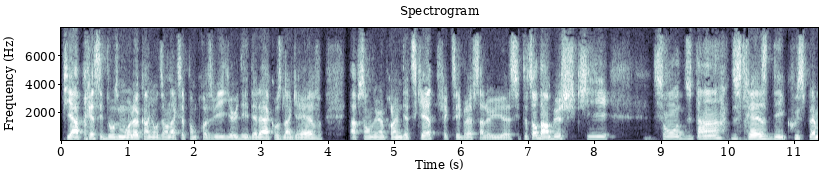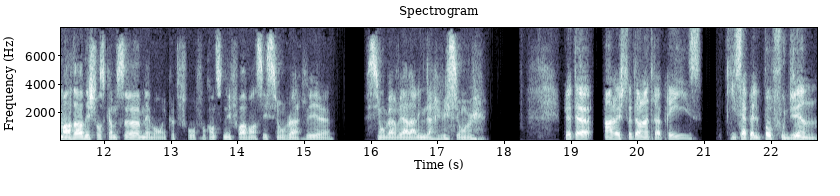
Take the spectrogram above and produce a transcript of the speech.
Puis après ces 12 mois-là, quand ils ont dit on accepte ton produit, il y a eu des délais à cause de la grève. Après on a eu un problème d'étiquette. Fait que tu sais, bref, ça a eu. Euh, c'est toutes sortes d'embûches qui sont du temps, du stress, des coûts supplémentaires, des choses comme ça. Mais bon, écoute, faut, faut continuer, faut avancer si on veut arriver, si on veut arriver à la ligne d'arrivée, si on veut. Là, tu as enregistré ton entreprise qui s'appelle pas Fujin.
